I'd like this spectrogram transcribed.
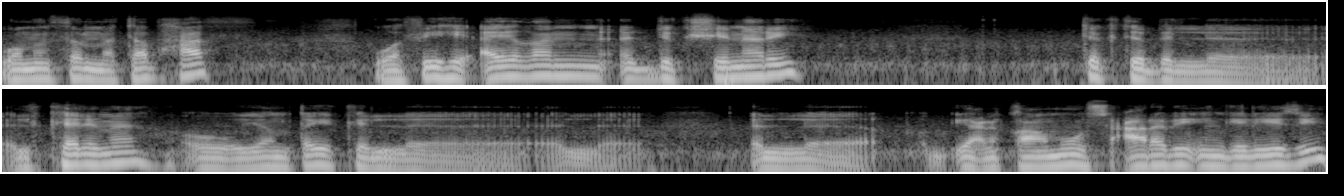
ومن ثم تبحث. وفيه أيضا الدكشنري تكتب ال- الكلمة وينطيك ال ال ال يعني قاموس عربي إنجليزي.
